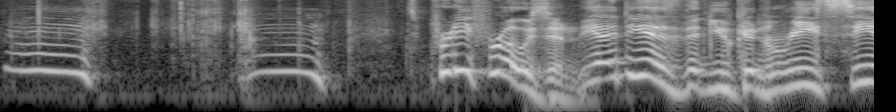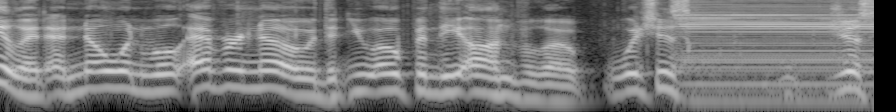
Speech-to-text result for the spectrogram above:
mm, mm. It's pretty frozen. The idea is that you can reseal it and no one will ever know that you opened the envelope, which is just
